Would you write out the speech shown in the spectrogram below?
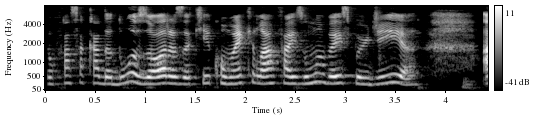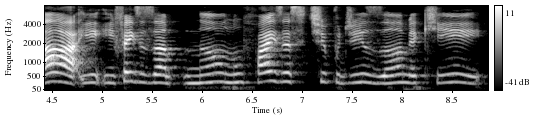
eu faço a cada duas horas aqui, como é que lá faz uma vez por dia? Ah, e, e fez exame? Não, não faz esse tipo de exame aqui.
